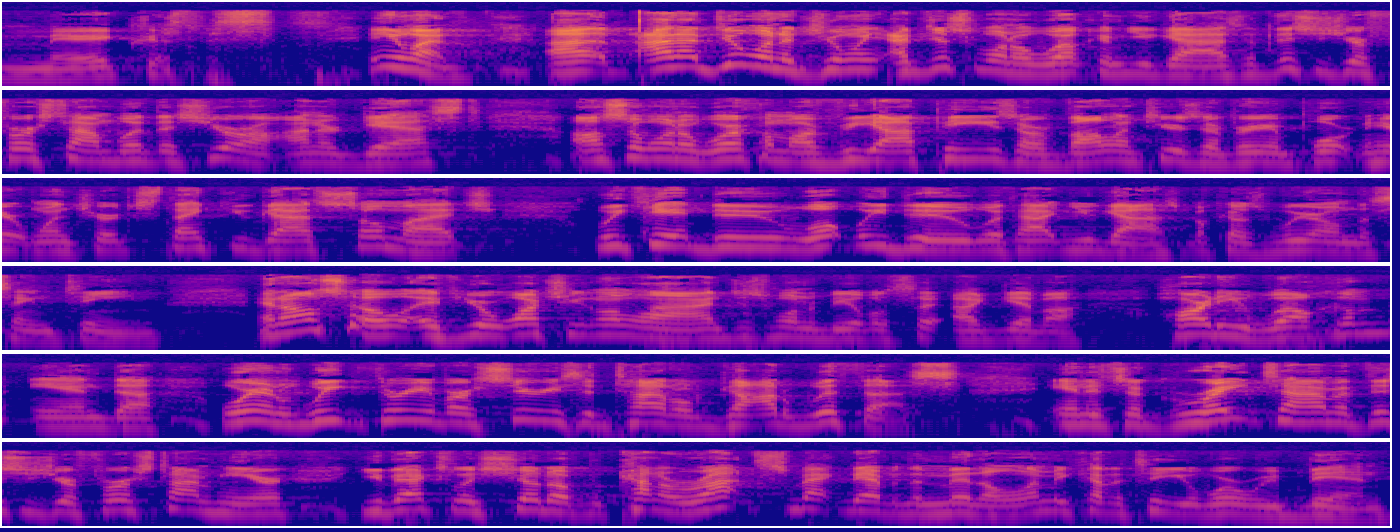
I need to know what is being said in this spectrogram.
Merry Christmas. Anyway, uh, I do want to join, I just want to welcome you guys. If this is your first time with us, you're our honored guest. I also want to welcome our VIPs, our volunteers are very important here at One Church. Thank you guys so much. We can't do what we do without you guys because we're on the same team. And also, if you're watching online, just want to be able to say, uh, give a hearty welcome. And uh, we're in week three of our series entitled God with Us. And it's a great time if this is your first time here. You've actually showed up kind of right smack dab in the middle. Let me kind of tell you where we've been.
